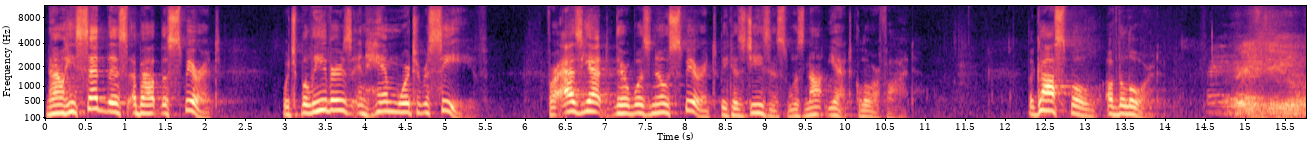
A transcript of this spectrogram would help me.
Now he said this about the Spirit, which believers in him were to receive. For as yet there was no Spirit, because Jesus was not yet glorified. The Gospel of the Lord. Praise you, Lord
